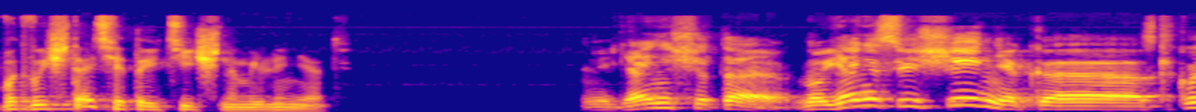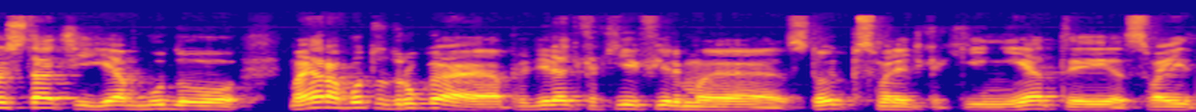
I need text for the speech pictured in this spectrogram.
Вот вы считаете это этичным или нет? Я не считаю. Но я не священник. Э, с какой стати я буду... Моя работа другая. Определять, какие фильмы стоит посмотреть, какие нет. И свои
